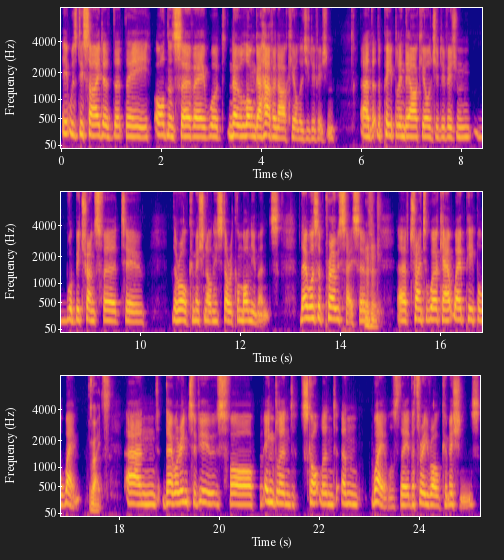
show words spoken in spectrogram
it was decided that the Ordnance Survey would no longer have an archaeology division, and that the people in the archaeology division would be transferred to the Royal Commission on Historical Monuments. There was a process of, mm-hmm. of trying to work out where people went. Right. And there were interviews for England, Scotland, and Wales, the, the three Royal Commissions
